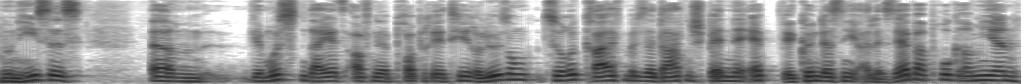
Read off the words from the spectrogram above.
Nun hieß es, ähm, wir mussten da jetzt auf eine proprietäre Lösung zurückgreifen mit dieser Datenspende-App. Wir können das nicht alles selber programmieren.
